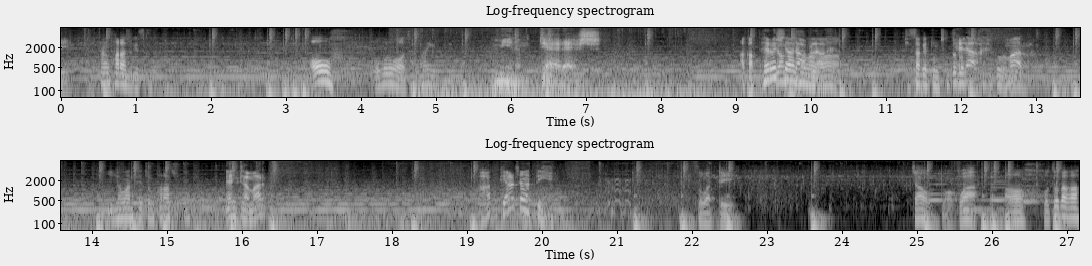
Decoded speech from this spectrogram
저까지 상 팔아주겠습니다. 어우, 오그로가 장난이군요. 미는 데레시. 아까 페르시아 형아 비싸게 좀 쳐들어 주시고 이 형한테 좀 팔아주고. 엔타 마르. 아, 뼈자티. 스와디. เจ้าบอกว่าอ๋อโคตรตากา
